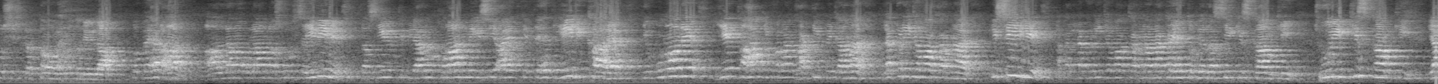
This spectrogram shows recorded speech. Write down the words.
کوشش کرتا ہوں، الحمدللہ۔ تو بہرحال، علامہ غلام رسول سعیدی نے تفسیر تبیان القرآن میں اسی آیت کے تحت یہی لکھا ہے کہ انہوں نے یہ کہا کہ فلاں گھاٹی پہ جانا ہے لکڑی جمع کرنا ہے۔ اسی لیے اگر لکڑی جمع کرنا نہ کہیں تو پھر رسی کس کام کی؟ چھری کس کام کی؟ یا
